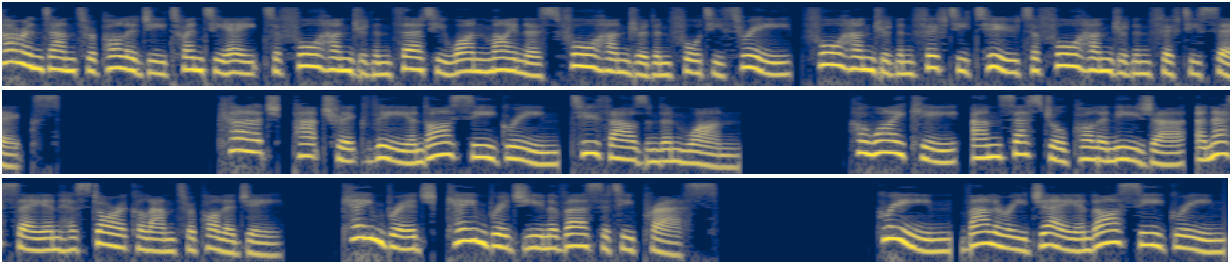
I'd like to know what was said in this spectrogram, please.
Current Anthropology 28 to 431-443, 452 to 456. Kirch, Patrick V. and R. C. Green, 2001. Hawaiki, Ancestral Polynesia, An Essay in Historical Anthropology. Cambridge, Cambridge University Press. Green, Valerie J. and R. C. Green,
